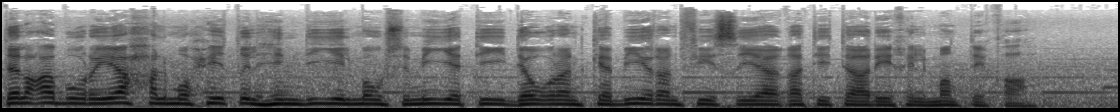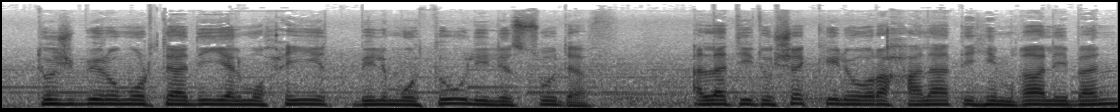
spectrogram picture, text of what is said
تلعب رياح المحيط الهندي الموسمية دورا كبيرا في صياغة تاريخ المنطقة تجبر مرتادي المحيط بالمثول للصدف التي تشكل رحلاتهم غالبا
